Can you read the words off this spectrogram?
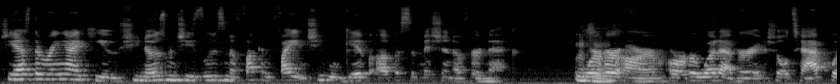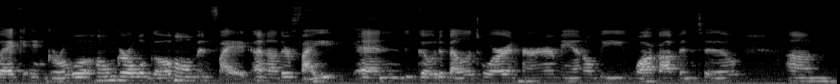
She has the ring IQ. She knows when she's losing a fucking fight, and she will give up a submission of her neck or Mhm. her arm or her whatever, and she'll tap quick, and girl will home girl will go home and fight another fight and go to Bellator, and her and her man will be walk off into um,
